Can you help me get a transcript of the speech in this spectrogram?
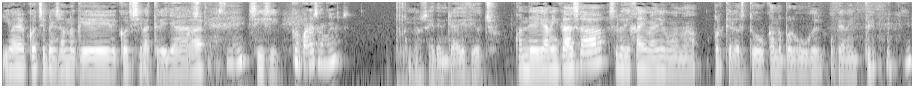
Iba en el coche pensando que el coche se iba a estrellar. Hostia, ¿sí? Sí, sí. ¿Con cuántos años? Pues no sé, tendría 18. Cuando llegué a mi casa, se lo dije a mi madre y digo, mamá, porque lo estuve buscando por Google, obviamente.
